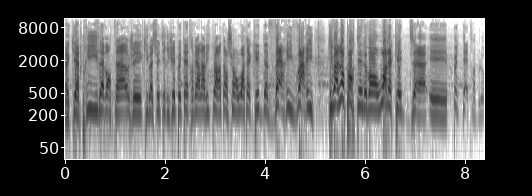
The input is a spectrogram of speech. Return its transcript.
euh, qui a pris l'avantage et qui va se diriger peut-être vers la victoire. Attention à Waterkid. Verivari qui va l'emporter devant Waterkid et peut-être Bleu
